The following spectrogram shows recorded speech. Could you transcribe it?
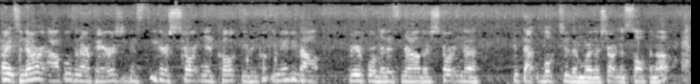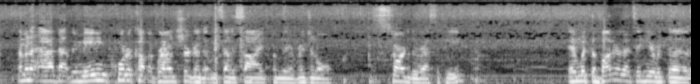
All right, so now our apples and our pears, you can see they're starting to cook. They've been cooking maybe about three or four minutes now. They're starting to get that look to them where they're starting to soften up. I'm gonna add that remaining quarter cup of brown sugar that we set aside from the original start of the recipe. And with the butter that's in here with the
